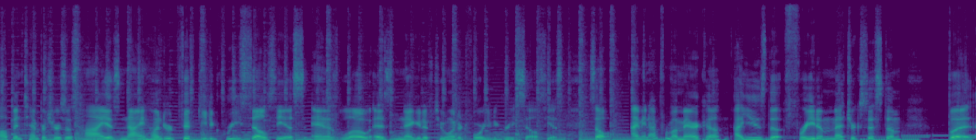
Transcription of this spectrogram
up in temperatures as high as 950 degrees Celsius and as low as negative 240 degrees Celsius. So, I mean, I'm from America. I use the freedom metric system, but,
